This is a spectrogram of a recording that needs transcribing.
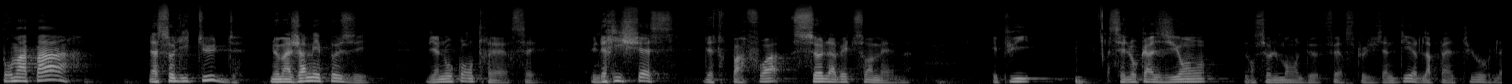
Pour ma part, la solitude ne m'a jamais pesé. Bien au contraire, c'est une richesse d'être parfois seul avec soi-même. Et puis, c'est l'occasion non seulement de faire ce que je viens de dire, de la peinture, de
